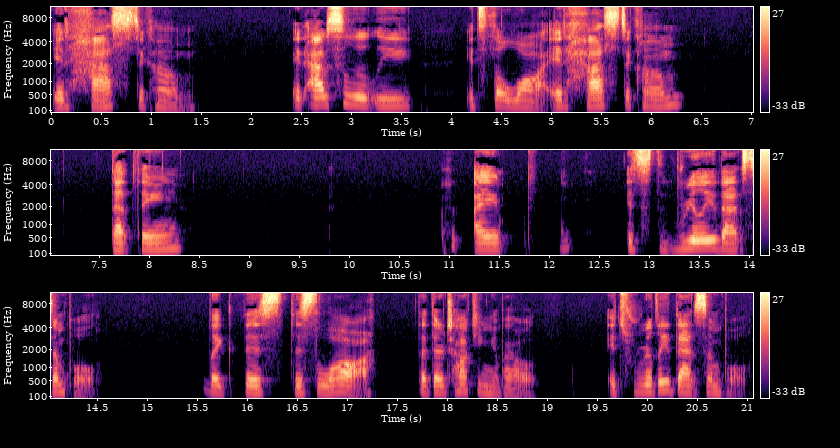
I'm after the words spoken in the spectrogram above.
it has to come. It absolutely, it's the law. It has to come. That thing. I, it's really that simple. Like this, this law that they're talking about. It's really that simple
